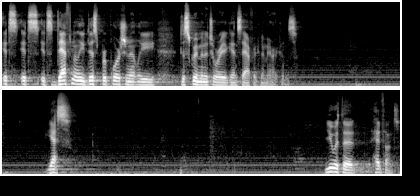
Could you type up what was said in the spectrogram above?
it's, it's, it's definitely disproportionately discriminatory against African Americans. Yes? You with the headphones.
